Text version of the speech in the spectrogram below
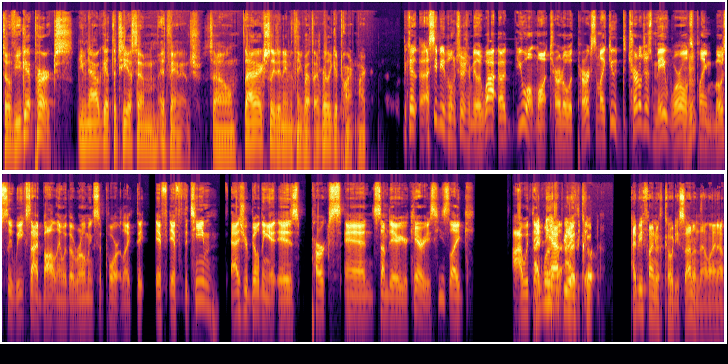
So if you get Perkz, you now get the TSM advantage. So I actually didn't even think about that. Really good point, Mark. Because I see people in Twitch and be like, "Wow, uh, you won't want Turtle with Perkz." I'm like, "Dude, the Turtle just made Worlds Mhm. playing mostly weak side bot lane with a roaming support. Like, the, if if the team as you're building it is Perkz and Ssumday are your carries, he's like, I would think I'd be happy the with ideal- Co- I'd be fine with Cody Sun in that lineup.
